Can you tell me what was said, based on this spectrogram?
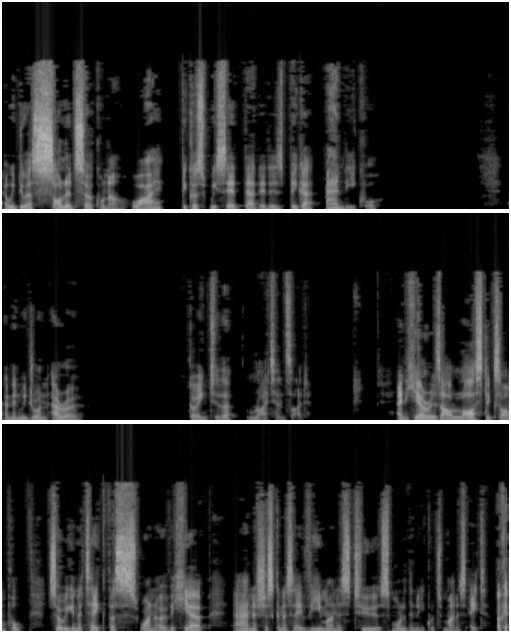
and we do a solid circle now. Why? Because we said that it is bigger and equal. And then we draw an arrow going to the right hand side. And here is our last example. So we're going to take this one over here, and it's just going to say v minus 2 is smaller than or equal to minus 8. Okay,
